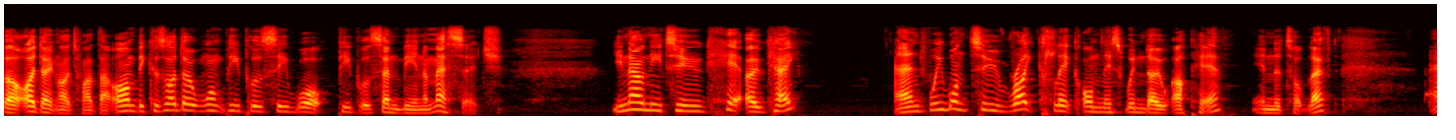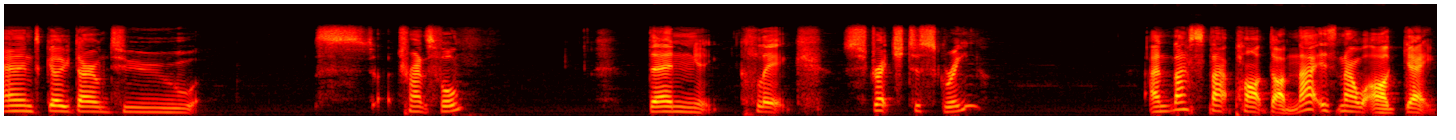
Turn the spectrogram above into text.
But I don't like to have that on because I don't want people to see what people send me in a message. You now need to hit OK and we want to right click on this window up here in the top left and go down to transform. Then click stretch to screen. And that's that part done. That is now our game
